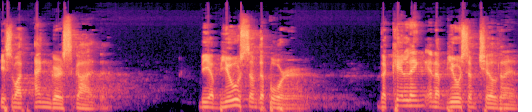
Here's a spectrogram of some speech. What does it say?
is what angers God. The abuse of the poor, the killing and abuse of children,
